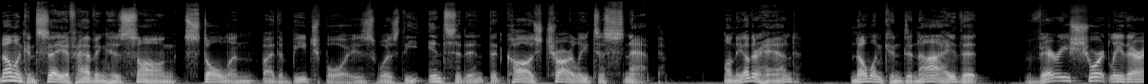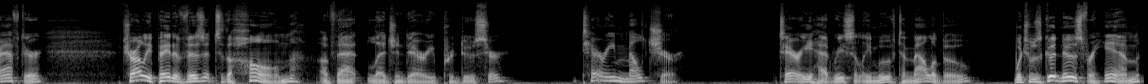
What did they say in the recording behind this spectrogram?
No one can say if having his song stolen by the Beach Boys was the incident that caused Charlie to snap. On the other hand, no one can deny that very shortly thereafter, Charlie paid a visit to the home of that legendary producer Terry Melcher. Terry had recently moved to Malibu, which was good news for him,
